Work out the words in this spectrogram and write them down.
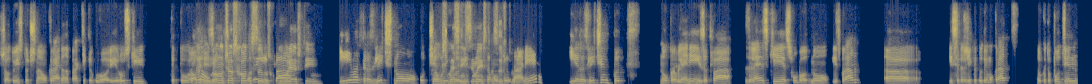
защото източна Украина на практика говори руски, като роден да, език. огромна част от хората са рускоговорящи. И имат различно отчетливо самосъзнание и различен път на управление и затова Зеленски е свободно избран а, и се държи като демократ, докато Путин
